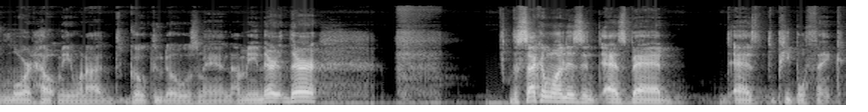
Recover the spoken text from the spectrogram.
Lord help me when I go through those, man. I mean they're they're the second one isn't as bad as people think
